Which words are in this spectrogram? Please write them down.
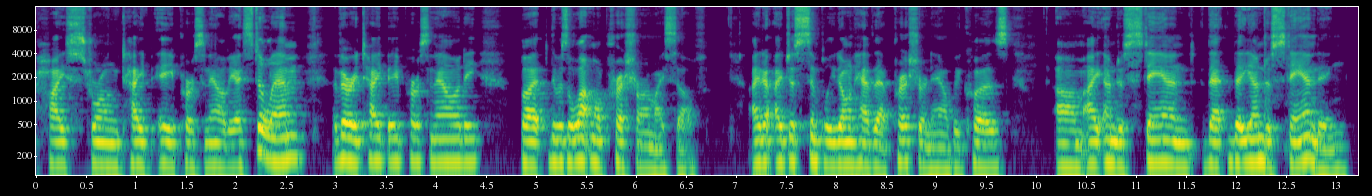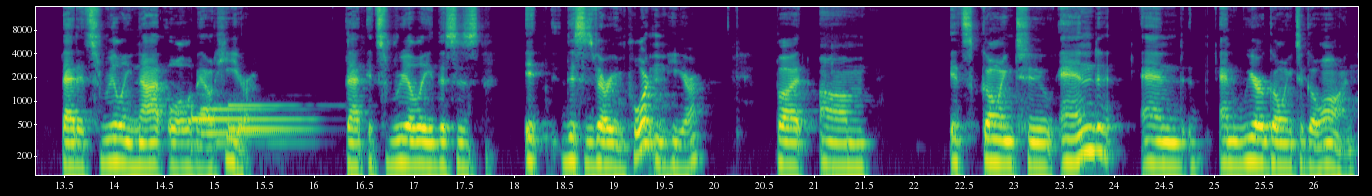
high strung type a personality i still am a very type a personality but there was a lot more pressure on myself I, I just simply don't have that pressure now because um, I understand that the understanding that it's really not all about here, that it's really this is it. This is very important here, but um, it's going to end, and and we are going to go on.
